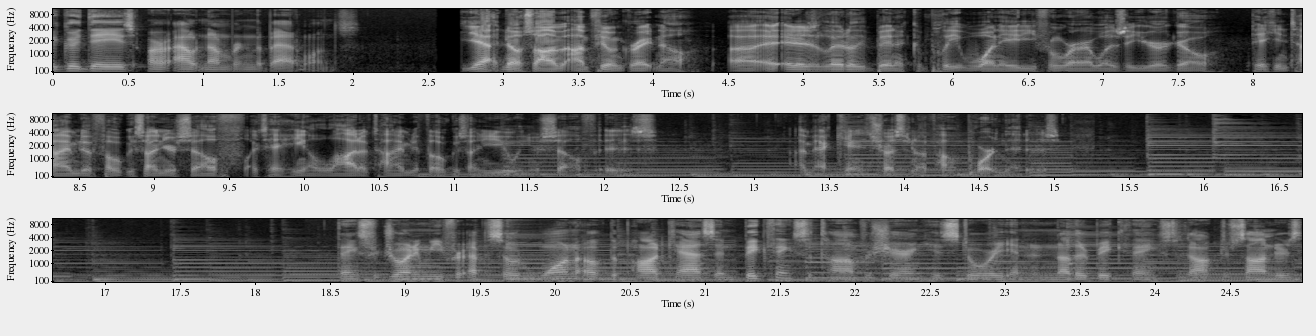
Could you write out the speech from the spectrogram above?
the good days are outnumbering the bad ones. Yeah, no, so I'm, I'm feeling great now. Uh, it, it, has literally been a complete 180 from where I was a year ago. Taking time to focus on yourself, like taking a lot of time to focus on you and yourself, is, I mean, I can't stress enough how important that is. Thanks for joining me for episode one of the podcast, and big thanks to Tom for sharing his story, and another big thanks to Dr. Saunders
